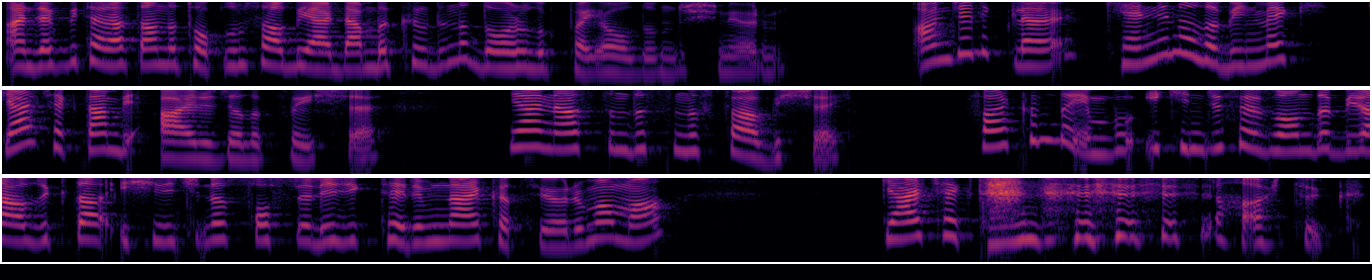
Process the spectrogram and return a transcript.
Ancak bir taraftan da toplumsal bir yerden bakıldığında doğruluk payı olduğunu düşünüyorum. Öncelikle kendin olabilmek gerçekten bir ayrıcalıklı işi. Yani aslında sınıfsal bir şey. Farkındayım bu ikinci sezonda birazcık da işin içine sosyolojik terimler katıyorum ama gerçekten artık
